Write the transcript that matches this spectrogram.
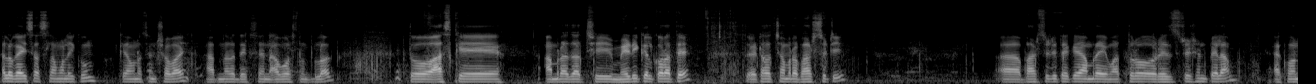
হ্যালো গাইস আসসালামু আলাইকুম। কেমন আছেন সবাই? আপনারা দেখছেন আবু আসনাদ ব্লগ। তো আজকে আমরা যাচ্ছি মেডিকেল করাতে। তো এটা হচ্ছে আমরা ভার্সিটি। ভার্সিটি থেকে আমরা এইমাত্র রেজিস্ট্রেশন পেলাম। এখন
